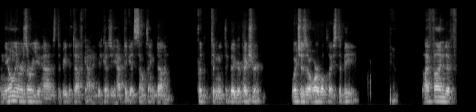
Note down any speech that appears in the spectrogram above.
and the only resort you have is to be the tough guy because you have to get something done for to meet the bigger picture, which is a horrible place to be. Yeah. I find if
